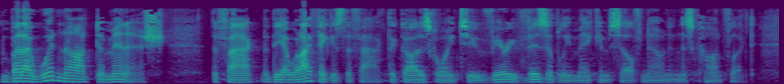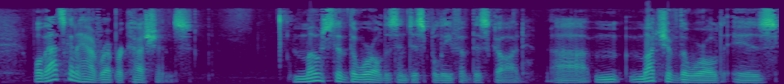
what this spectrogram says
But I would not diminish the fact that the, what I think is the fact that God is going to very visibly make himself known in this conflict. Well, that's going to have repercussions. Most of the world is in disbelief of this God. Uh, m- much of the world is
